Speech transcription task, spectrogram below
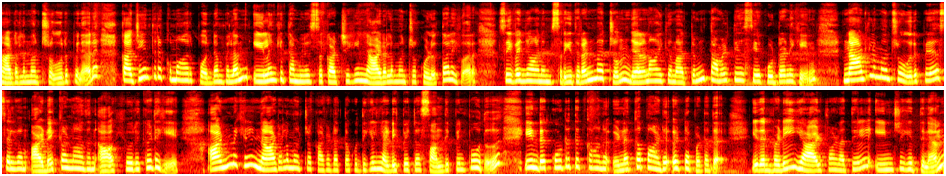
நாடாளுமன்ற உறுப்பினர் கஜேந்திரகுமார் பொன்னம்பலம் இலங்கை தமிழரசு கட்சியின் நாடாளுமன்ற நாடாளுமன்ற குழு தலைவர் சிவஞானம் ஸ்ரீதரன் மற்றும் ஜனநாயக மற்றும் தமிழ் தேசிய கூட்டணியின் நாடாளுமன்ற உறுப்பினர் செல்வம் அடைக்கநாதன் ஆகியோருக்கிடையே அண்மையில் நாடாளுமன்ற கட்டட தொகுதியில் நடைபெற்ற சந்திப்பின் போது இந்த கூட்டத்துக்கான இணக்கப்பாடு எட்டப்பட்டது. இதன்படி யாழ்ப்பாணத்தில் இன்றைய தினம்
